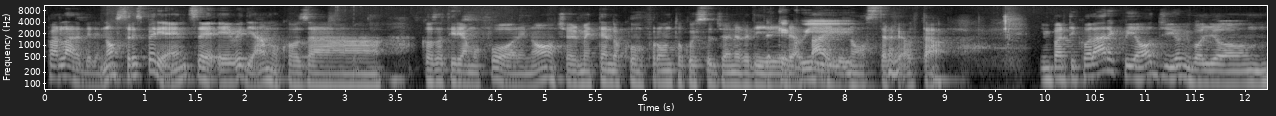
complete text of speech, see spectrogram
parlare delle nostre esperienze e vediamo cosa, cosa tiriamo fuori, no? Cioè mettendo a confronto questo genere di Perché realtà qui- e le nostre realtà. In particolare qui oggi io mi voglio mm,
